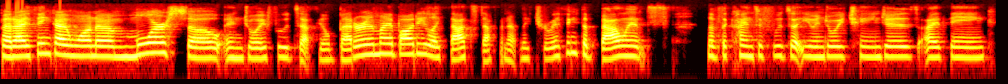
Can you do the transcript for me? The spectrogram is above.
but i think i want to more so enjoy foods that feel better in my body like that's definitely true i think the balance of the kinds of foods that you enjoy changes i think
